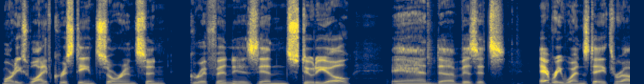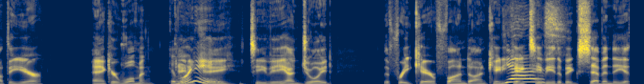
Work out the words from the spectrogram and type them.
Marty's wife, Christine Sorensen Griffin, is in studio and uh, visits every Wednesday throughout the year. Anchor woman, Good KDKA morning. TV. I enjoyed the Free Care Fund on KDKA Yes. TV, the big 70th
